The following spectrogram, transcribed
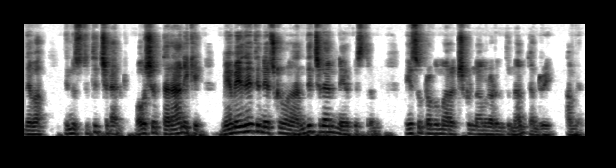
దేవా నిన్ను స్థుతించడానికి భవిష్యత్ తరానికి మేమేదైతే నేర్చుకున్నామో అందించడానికి నేర్పిస్తున్నాము. యేసు ప్రభు మా రక్షకుడు నామలు అడుగుతున్నాం తండ్రి. ఆమె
